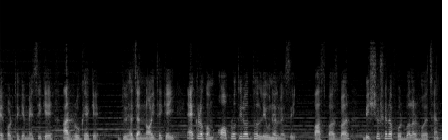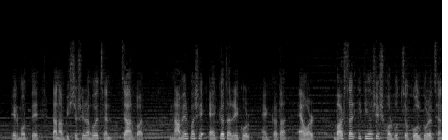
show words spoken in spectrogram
এরপর থেকে মেসিকে আর রুখেকে। দুই হাজার নয় থেকেই একরকম অপ্রতিরোধ লিওনেল মেসি পাঁচ পাঁচবার বিশ্বসেরা ফুটবলার হয়েছেন। এর মধ্যে টানা বিশ্বসেরা হয়েছেন চারবার। নামের পাশে এক গাদা রেকর্ড, এক গাদা অ্যাওয়ার্ড। বার্সার ইতিহাসে সর্বোচ্চ গোল করেছেন,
